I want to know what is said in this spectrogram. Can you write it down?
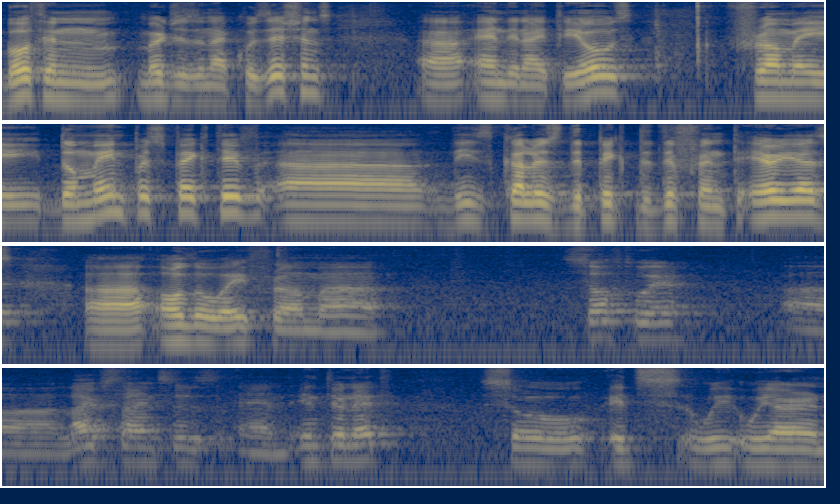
both in mergers and acquisitions and in IPOs. From a domain perspective, uh, these colors depict the different areas, uh, all the way from uh, software, uh, life sciences, and internet. So it's, we, we are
